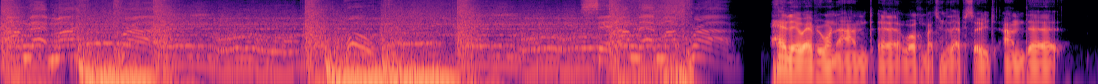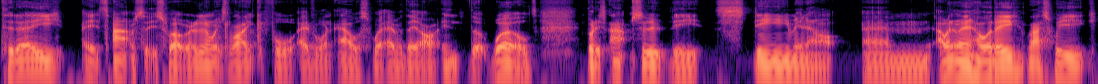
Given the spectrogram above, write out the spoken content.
I'm at my prime. Whoa. Said I'm at my prime. Hello, everyone, and uh, welcome back to another episode. And uh, today, it's absolutely sweltering. I don't know what it's like for everyone else, wherever they are in the world, but it's absolutely steaming hot. Um, I went on a holiday last week,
